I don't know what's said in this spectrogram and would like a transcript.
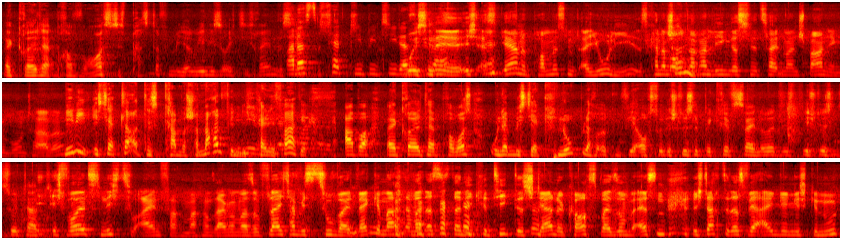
weil gerade der Provence, das passt da für mich irgendwie nicht so richtig rein. Das War das ChatGPT? Wo ist nee, ich esse gerne Pommes mit Aioli. Es kann aber schon. auch daran liegen, dass ich eine Zeit mal in Spanien gewohnt habe. Nee, nee, ist ja klar, das kann man schon machen, finde nee, ich, keine Frage. Aber weil gerade der Provence, und dann müsste ja Knoblauch irgendwie auch so der Schlüsselbegriff sein oder die Schlüsselzutat. Ich, ich wollte es nicht zu einfach machen, sagen wir mal so. Vielleicht habe ich es zu weit weg gemacht, aber das ist dann die Kritik des Sternekochs bei so einem Essen. Ich dachte, das wäre eingängig genug.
